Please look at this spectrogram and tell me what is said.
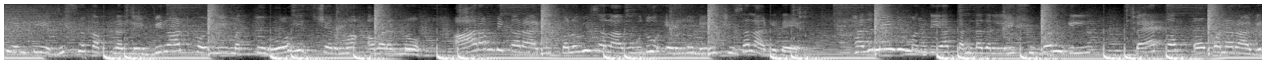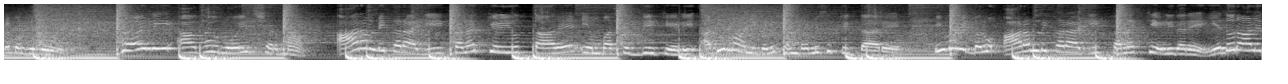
ಟ್ವೆಂಟಿ ವಿಶ್ವಕಪ್ನಲ್ಲಿ ವಿರಾಟ್ ಕೊಹ್ಲಿ ಮತ್ತು ರೋಹಿತ್ ಶರ್ಮಾ ಅವರನ್ನು ಆರಂಭಿಕರಾಗಿ ಕಳುಹಿಸಲಾಗುವುದು ಎಂದು ನಿರೀಕ್ಷಿಸಲಾಗಿದೆ. ಹದಿನೈದು ಮಂದಿಯ ತಂಡದಲ್ಲಿ ಶುಭನ್ ಗಿಲ್ ಬ್ಯಾಕಪ್ ಓಪನರ್ ಆಗಿರಬಹುದು. ಕೊಹ್ಲಿ ಹಾಗೂ ರೋಹಿತ್ ಶರ್ಮಾ ಆರಂಭಿಕರಾಗಿ ಕಣಕ್ಕಿಳಿಯುತ್ತಾರೆ ಎಂಬ ಸುದ್ದಿ ಕೇಳಿ ಅಭಿಮಾನಿಗಳು ಸಂಭ್ರಮಿಸುತ್ತಿದ್ದಾರೆ. ಇವರಿಬ್ಬರು ಆರಂಭಿಕರಾಗಿ ಕಣಕ್ಕೆ ಇಳಿದರೆ ಎದುರಾಳಿ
